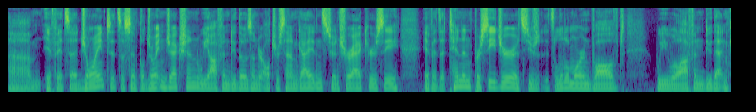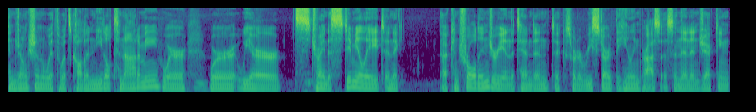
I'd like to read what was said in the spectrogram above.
Um, if it's a joint, it's a simple joint injection. We often do those under ultrasound guidance to ensure accuracy. If it's a tendon procedure, it's usually it's a little more involved. We will often do that in conjunction with what's called a needle tenotomy, where mm. where we are trying to stimulate an, a controlled injury in the tendon to sort of restart the healing process, and then injecting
